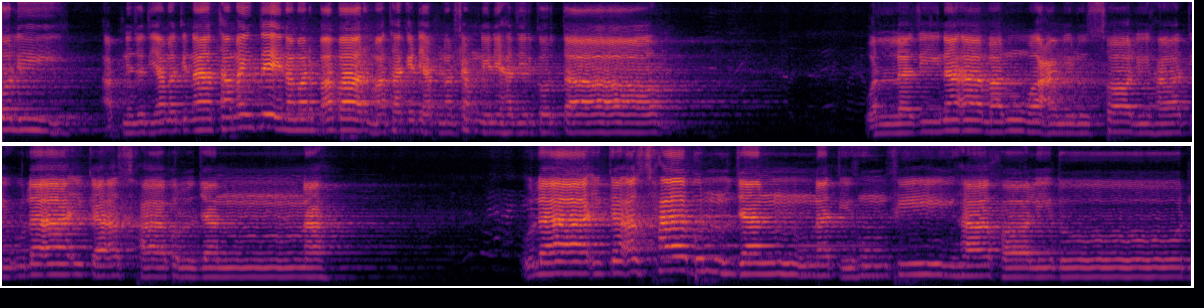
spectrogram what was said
বলি আপনি যদি আমাকে না থামাইতেন আমার বাবার মাথা কেটে আপনার সামনে এনে হাজির করতাম والذين آمنوا وعملوا الصالحات أولئك أصحاب الجنة أولئك أصحاب الجنة هم فيها خالدون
